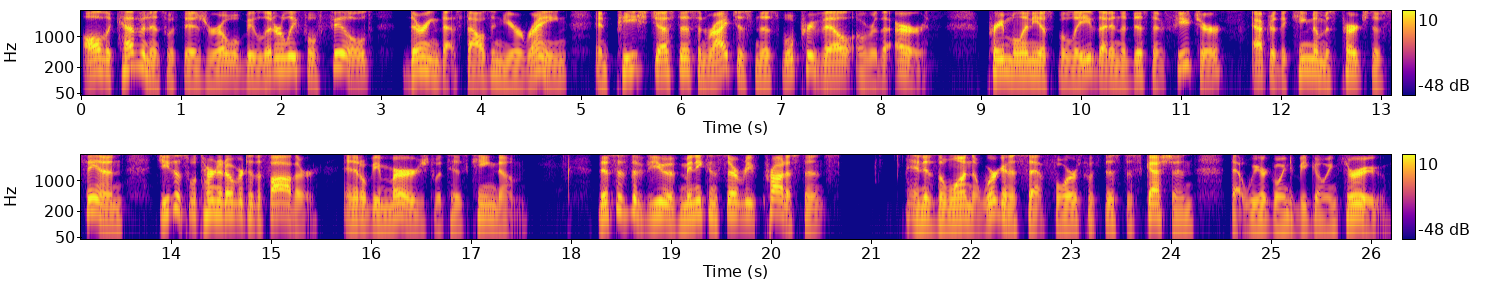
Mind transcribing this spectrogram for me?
all the covenants with Israel will be literally fulfilled during that thousand year reign, and peace, justice, and righteousness will prevail over the earth. Premillennialists believe that in the distant future, after the kingdom is purged of sin, Jesus will turn it over to the Father, and it'll be merged with his kingdom. This is the view of many conservative Protestants and is the one that we're going to set forth with this discussion that we are going to be going through.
